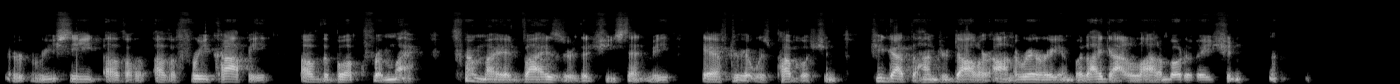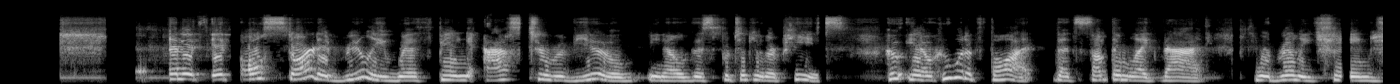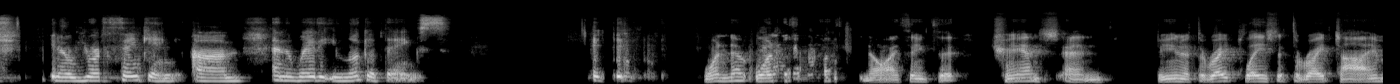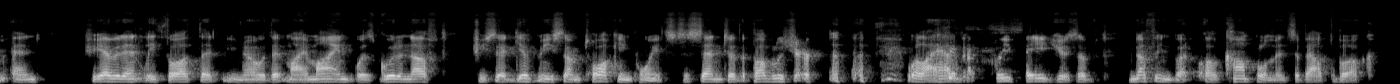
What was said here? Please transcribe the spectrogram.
receipt of a of a free copy of the book from my from my advisor that she sent me after it was published, and she got the hundred dollar honorarium, but I got a lot of motivation. And it it all started really with being asked to review you know this particular piece. Who you know who would have thought that something like that would really change you know your thinking um, and the way that you look at things? It, it, one never one you know i think that chance and being at the right place at the right time and she evidently thought that you know that my mind was good enough. She said give me some talking points to send to the publisher. Well i had about three pages of nothing but uh, compliments about the book.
